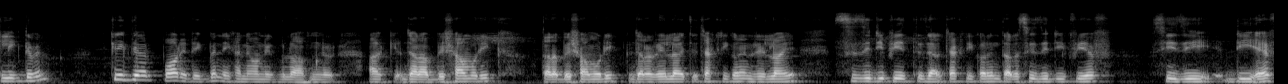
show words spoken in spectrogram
ক্লিক দেবেন। ক্লিক দেওয়ার পরে দেখবেন এখানে অনেকগুলো আপনার যারা বেসামরিক তারা বেসামরিক, যারা রেলওয়েতে চাকরি করেন, রেলওয়ে, সিজিডিপিতে যারা চাকরি করেন, তারা সিজিডিপিএফ, সিজিডিএফ,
